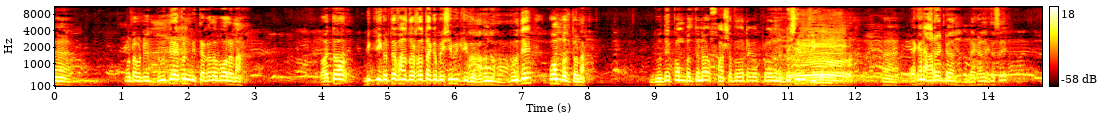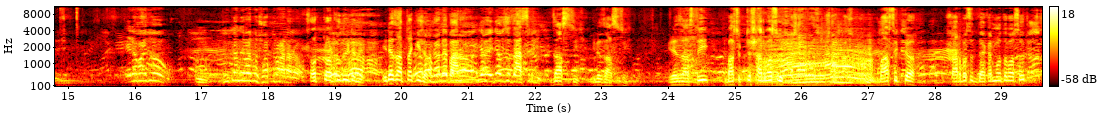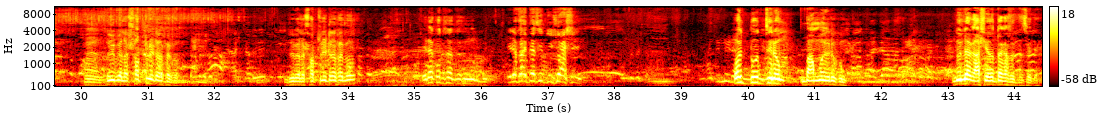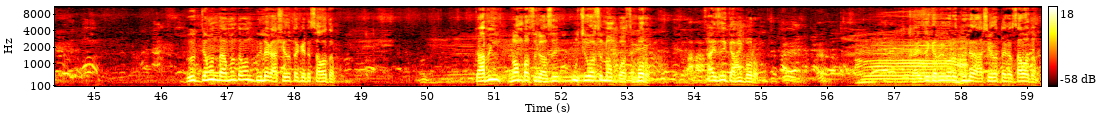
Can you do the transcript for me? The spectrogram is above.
হ্যাঁ। মোটামুটি দুধে এখন মিথ্যা কথা বলে না। হয়তো বিক্রি করতে পাঁচ দশ হাজার টাকা বেশি বিক্রি করব কিন্তু দুধে কম বলতো না। দুধে কম বলতো না পাঁচ সাত হাজার টাকা প্রয়োজনে বেশি বিক্রি করবে। হ্যাঁ এখানে আরও একটা দেখা যাইতেছে। দুইটা এটা যাত্রা কি সকালে এটা- এটা হচ্ছে সার সার দেখার মতো বাছুর হ্যাঁ দুই বেলা সত্তর লিটার পাবো দুই বেলা সত্তর লিটার পাবো এটা কত মুরগি? এটা চাইতেছি ওই দুধ যেরকম দাম এরকম দুই লাখ আশি হাজার টাকা চাইতেছে এটা। দুধ যেমন দাম তেমন দুই লাখ আশি হাজার টাকা এটা চাওয়া দাম। গাভি লম্বা চূড়া আছে উঁচু আছে, লম্বা আছে, বড়। সাইজে গাভি বড়। সাইজে গাভি বড়, দুই লাখ আশি হাজার টাকা চাওয়া দাম।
